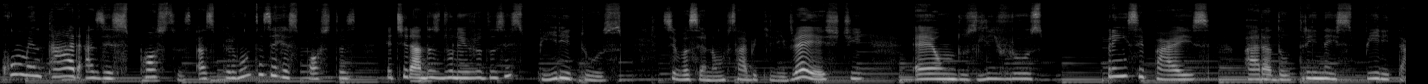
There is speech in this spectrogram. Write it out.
comentar as respostas, as perguntas e respostas retiradas do livro dos Espíritos. Se você não sabe que livro é este, é um dos livros principais para a doutrina espírita,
